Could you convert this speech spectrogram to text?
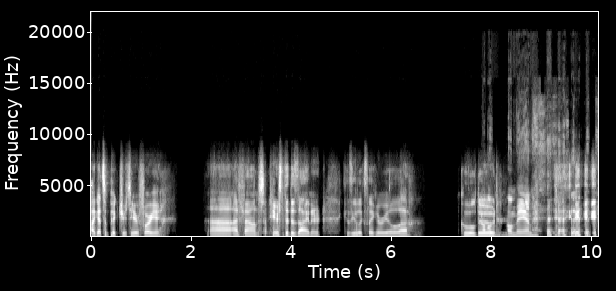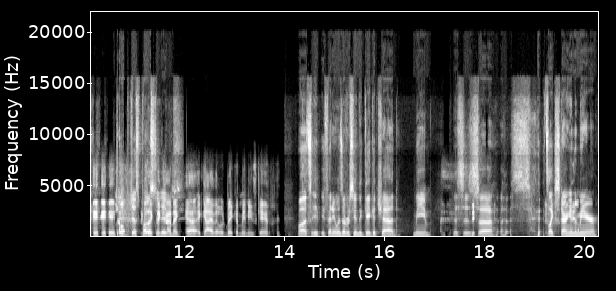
I got some pictures here for you. Uh, I found so here's the designer because he looks like a real uh, cool dude. Oh, oh, man. Joel just Looks like the kind of guy, guy that would make a minis game. Well, it's if, if anyone's ever seen the Giga Chad meme, this is uh, it's like staring in the mirror.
